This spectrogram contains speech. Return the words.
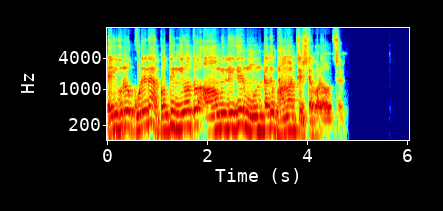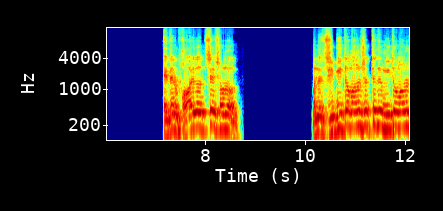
এইগুলো করে না প্রতিনিয়ত আওয়ামী লীগের মনটাকে ভাঙার চেষ্টা করা হচ্ছে। এদের ভয় হচ্ছে, শোনো মানে জীবিত মানুষের থেকে মৃত মানুষ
